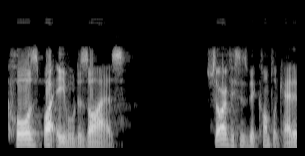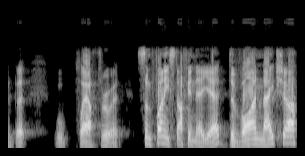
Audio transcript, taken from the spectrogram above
caused by evil desires. Sorry if this is a bit complicated, but we'll plow through it. Some funny stuff in there, yeah? Divine nature,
